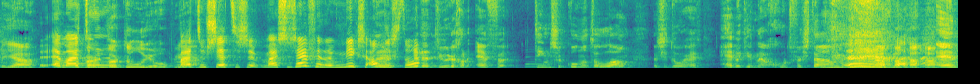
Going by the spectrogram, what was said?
Ja, En maar waar, toen- waar doel je op? Maar ja. toen zette ze, maar ze zei verder ook niks anders, Nee, toch? En het duurde gewoon even 10 seconden te lang. Dat je doorheeft, heb ik dit nou goed verstaan? en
